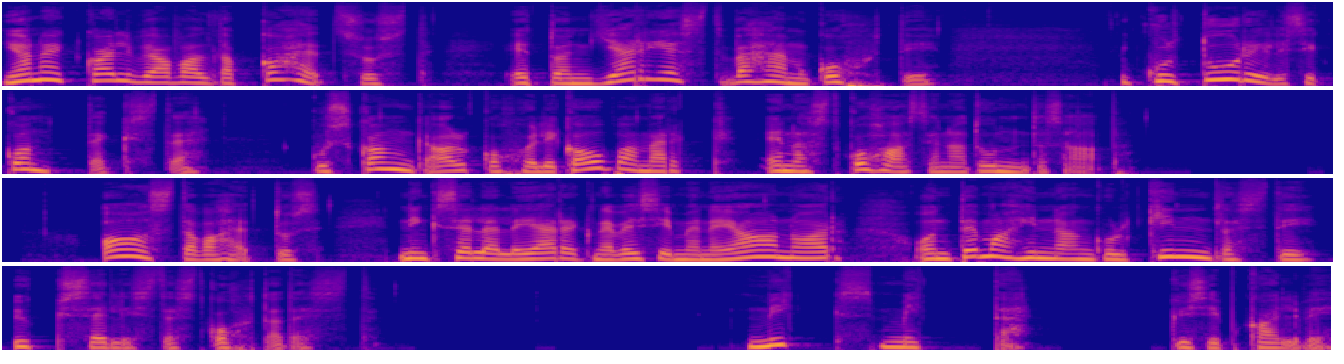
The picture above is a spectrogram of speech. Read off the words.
Janek Kalvi avaldab kahetsust, et on järjest vähem kohti, kultuurilisi kontekste, kus kange alkoholi kaubamärk ennast kohasena tunda saab. aastavahetus ning sellele järgnev esimene jaanuar on tema hinnangul kindlasti üks sellistest kohtadest. miks mitte, küsib Kalvi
